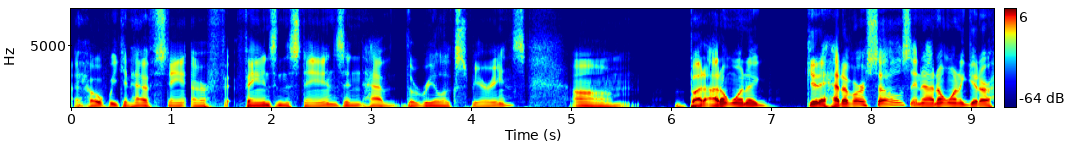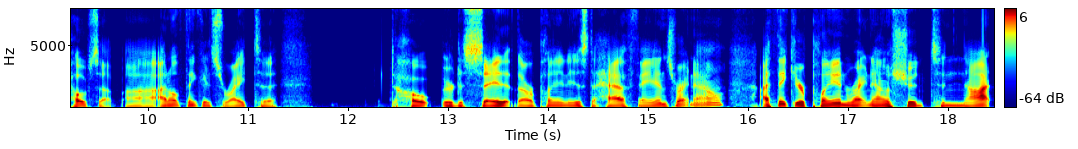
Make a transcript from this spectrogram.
I hope we can have stand, f- fans in the stands and have the real experience. Um, but I don't want to get ahead of ourselves, and I don't want to get our hopes up. Uh, I don't think it's right to hope or to say that our plan is to have fans right now. I think your plan right now should to not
